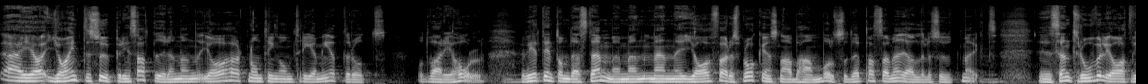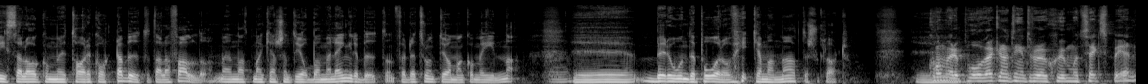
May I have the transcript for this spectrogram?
Nej, jag, jag är inte superinsatt i den, men jag har hört någonting om tre meter åt, åt varje håll. Jag vet inte om det stämmer, men, men jag förespråkar en snabb handboll, så det passar mig alldeles utmärkt. Eh, Sen tror väl jag att vissa lag kommer ta det korta bytet i alla fall då, men att man kanske inte jobbar med längre byten, för det tror inte jag man kommer hinna. Eh, beroende på då vilka man möter såklart. Eh, Kommer det påverka någonting, tror du, 7 mot 6 spel?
